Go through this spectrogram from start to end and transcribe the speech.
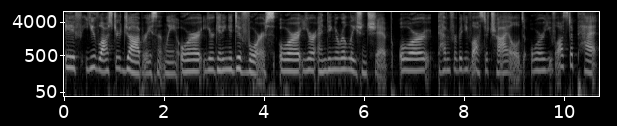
if you've lost your job recently, or you're getting a divorce, or you're ending a relationship, or heaven forbid you've lost a child, or you've lost a pet,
